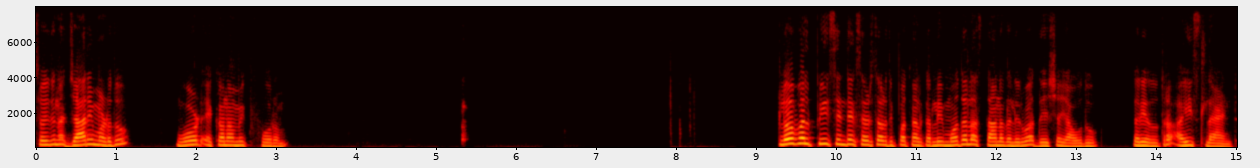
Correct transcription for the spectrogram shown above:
ಸೊ ಇದನ್ನು ಜಾರಿ ಮಾಡೋದು World Economic Forum global peace index ಎರಡು ಸಾವಿರದ ಇಪ್ಪತ್ನಾಲ್ಕರಲ್ಲಿ ಮೊದಲ ಸ್ಥಾನದಲ್ಲಿರುವ ದೇಶ ಯಾವುದು? ಸರಿಯಾದ ಉತ್ತರ Iceland.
